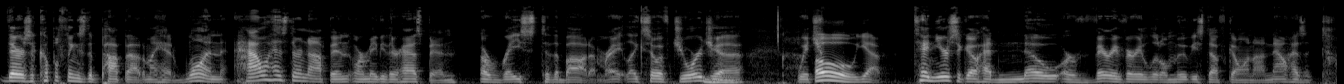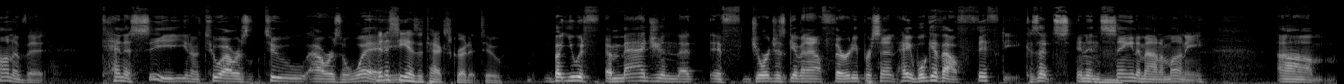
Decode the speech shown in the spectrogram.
There's a couple things that pop out of my head. One, how has there not been, or maybe there has been, a race to the bottom, right? Like, so if Georgia, mm-hmm. which Oh, yeah. 10 years ago had no or very, very little movie stuff going on, now has a ton of it. Tennessee, you know, two hours two hours away. Tennessee has a tax credit too. but you would f- imagine that if Georgia's giving out 30%, hey, we'll give out 50 because that's Mm-hmm. an insane amount of money. Um,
